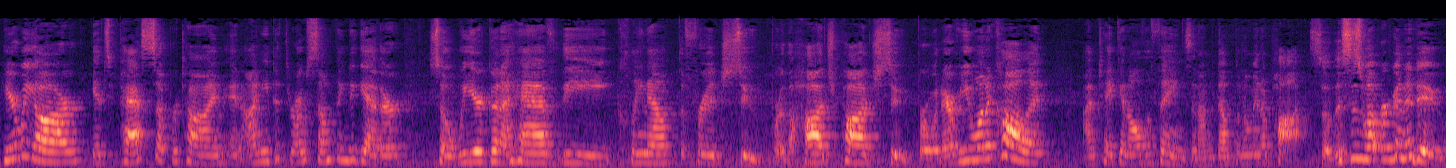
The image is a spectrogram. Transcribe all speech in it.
here we are, it's past supper time and I need to throw something together so we are going to have the clean out the fridge soup or the hodgepodge soup or whatever you want to call it. I'm taking all the things and I'm dumping them in a pot. So this is what we're going to do.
